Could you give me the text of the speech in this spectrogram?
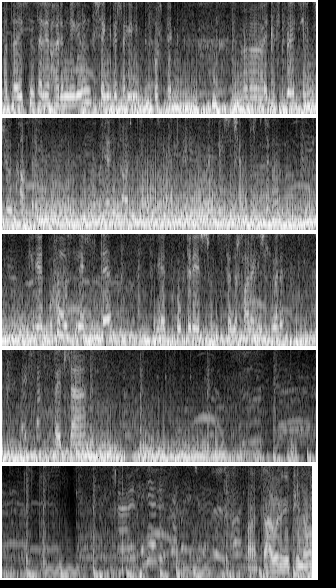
Одоо 9 сарын 21-нд Шангрилагийн нэг төвхөртөг Express Your True Color бүрэн доордог Шангрилагийн фэшн шоу болж байгаа. Тэгээд бүх хүмүүс нээлттэй. Тэгээд бүгдээр ирж үз сонирхоорой гэж хэлмээр. Баярлалаа. Баярлалаа. Загвар гэдэг нь үү?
